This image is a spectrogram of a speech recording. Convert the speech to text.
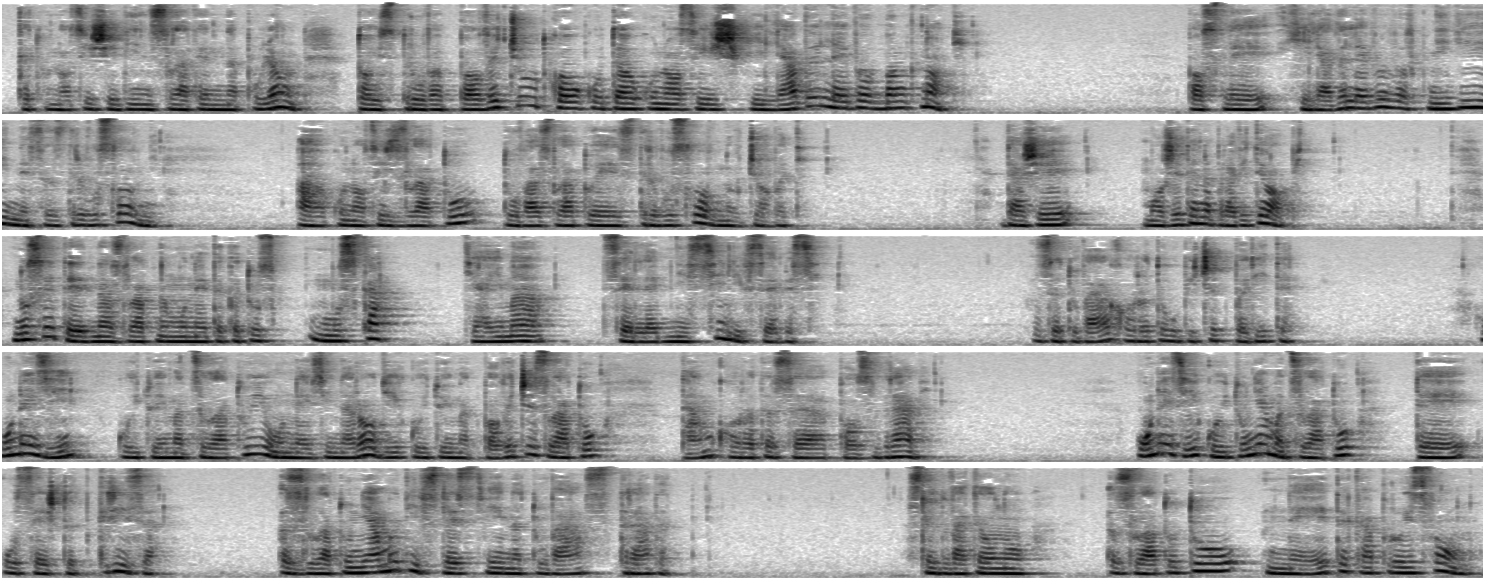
Като носиш един златен Наполеон, той струва повече, отколкото ако носиш хиляда лева в банкноти. После хиляда лева в книги не са здравословни. А ако носиш злато, това злато е здравословно в джоба ти. Даже може да направите опит. Носете една златна монета като муска. Тя има целебни сили в себе си. Затова хората обичат парите. Унези, които имат злато и унези народи, които имат повече злато, там хората са по-здрави. Унези, които нямат злато, те усещат криза. Злато нямат и вследствие на това страдат. Следователно, златото не е така произволно.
